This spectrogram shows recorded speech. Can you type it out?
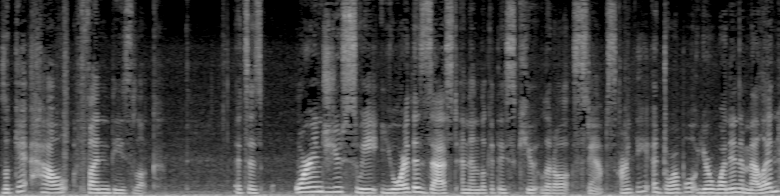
Look at how fun these look. It says, orange you sweet, you're the zest, and then look at these cute little stamps. Aren't they adorable? You're one in a melon.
